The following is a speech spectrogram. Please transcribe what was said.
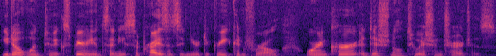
You don't want to experience any surprises in your degree conferral or incur additional tuition charges.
